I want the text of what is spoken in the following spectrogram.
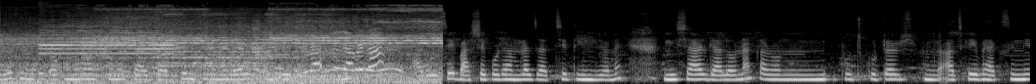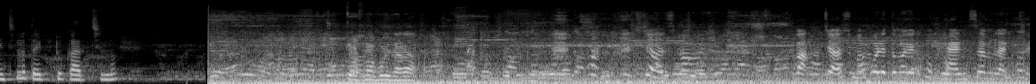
ছিল কিন্তু তখন আমার কোনো চার পাঁচজন রাস্তা যাবে না? আর যে বাসে করে আমরা যাচ্ছি তিনজনে নিশা আর গেল না কারণ পুচকুটার আজকে ভ্যাকসিন নিয়েছিল তো একটু কাজ ছিল চশমা পরে দাঁড়া। চশমা বাহ চশমা পরে তোমাকে খুব হ্যান্ডসাম লাগছে।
